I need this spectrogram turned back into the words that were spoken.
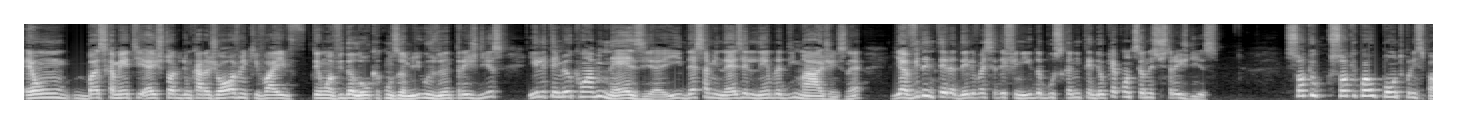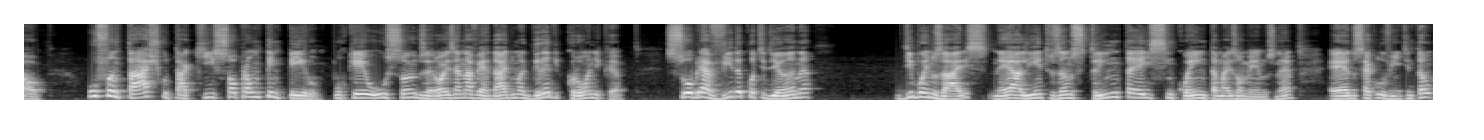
É um basicamente é a história de um cara jovem que vai ter uma vida louca com os amigos durante três dias e ele tem meio que uma amnésia e dessa amnésia ele lembra de imagens, né? E a vida inteira dele vai ser definida buscando entender o que aconteceu nesses três dias. Só que, só que qual é o ponto principal? O fantástico tá aqui só para um tempero, porque o Sonho dos Heróis é, na verdade, uma grande crônica sobre a vida cotidiana de Buenos Aires, né, ali entre os anos 30 e 50, mais ou menos, né, é, do século 20. Então,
